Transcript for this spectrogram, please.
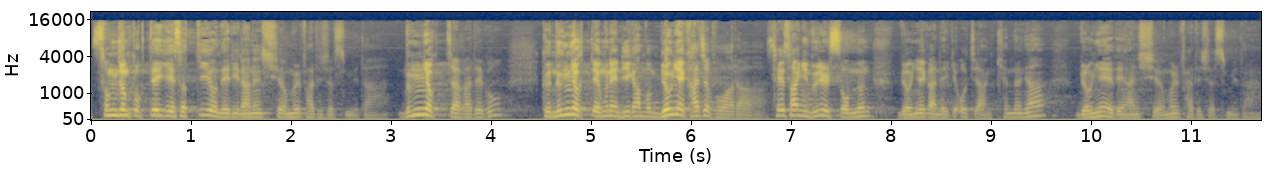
성전 꼭대기에서 뛰어내리라는 시험을 받으셨습니다. 능력자가 되고 그 능력 때문에 네가 한번 명예 가져보아라. 세상이 누릴 수 없는 명예가 내게 오지 않겠느냐? 명예에 대한 시험을 받으셨습니다.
